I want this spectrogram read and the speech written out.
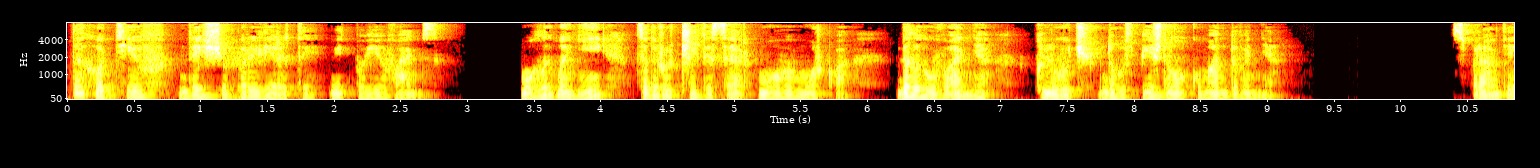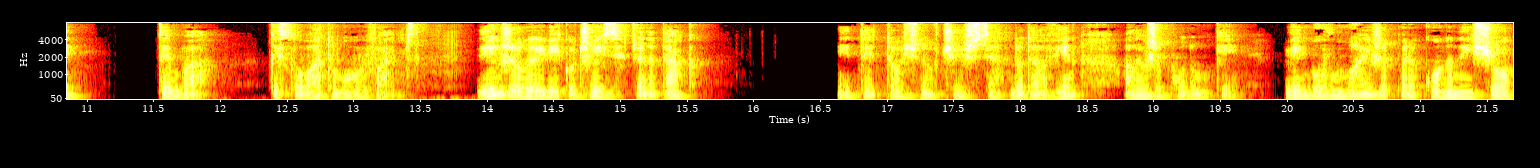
Та хотів дещо перевірити, відповів Ваймс. Могли мені це доручити, сер, мовив Морква. Делегування ключ до успішного командування. Справді, тимба, кислувато мовив Ваймс. Вік живий, вік учись, чи не так? І ти точно вчишся, додав він, але вже подумки. Він був майже переконаний, що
